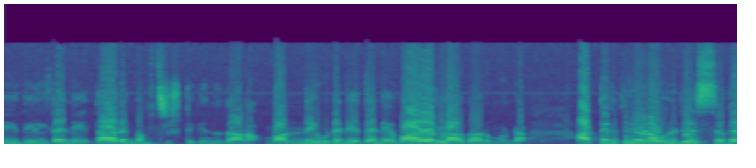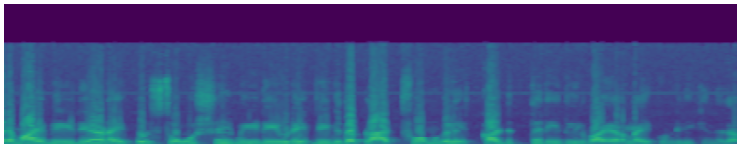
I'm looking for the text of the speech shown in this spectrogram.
രീതിയിൽ തന്നെ തരംഗം സൃഷ്ടിക്കുന്നതാണ്. വന്ന ഉടനെ തന്നെ വൈറലാകാറുമുണ്ട്. അത്തരത്തിലുള്ള ഒരു രസകരമായ വീഡിയോ ആണ് ഇപ്പോൾ സോഷ്യൽ മീഡിയയുടെ വിവിധ പ്ലാറ്റ്ഫോമുകളിൽ കടുത്ത രീതിയിൽ വൈറലായിക്കൊണ്ടിരിക്കുന്നത്.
